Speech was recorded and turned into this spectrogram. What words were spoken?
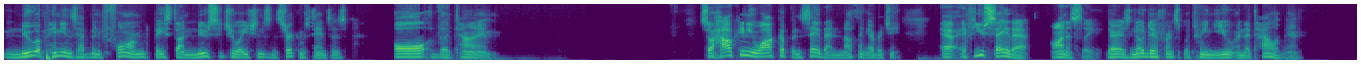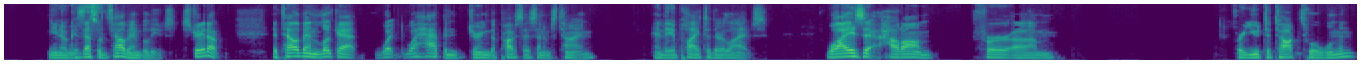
new opinions have been formed based on new situations and circumstances all the time. So how can you walk up and say that nothing ever changed? Uh, if you say that, honestly, there is no difference between you and the Taliban. You know, because that's what the Taliban believes. Straight up, the Taliban look at what what happened during the Prophet's time, and they apply it to their lives. Why is it haram for um for you to talk to a woman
